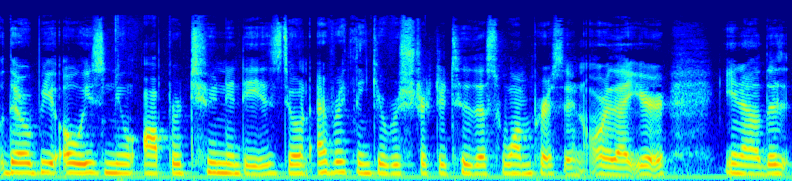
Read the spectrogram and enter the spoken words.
there will be always new opportunities. Don't ever think you're restricted to this one person or that you're you know that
